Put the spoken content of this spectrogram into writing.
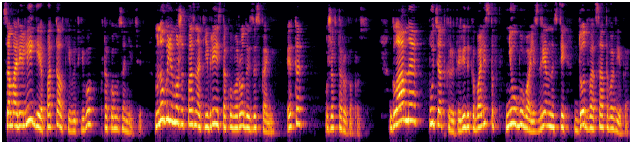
Сама религия подталкивает его к такому занятию. Много ли может познать еврей из такого рода изысканий? Это уже второй вопрос. Главное, путь открытый. Ряды каббалистов не убывали с древности до XX века,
